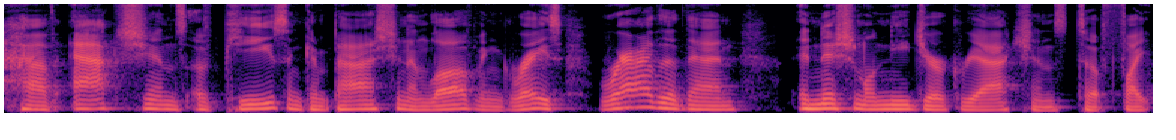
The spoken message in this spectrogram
have actions of peace and compassion and love and grace rather than initial knee jerk reactions to fight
